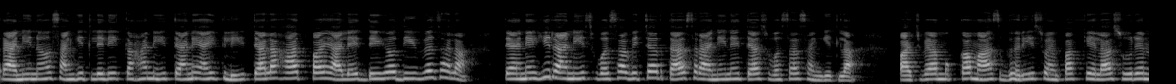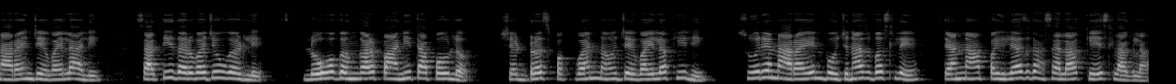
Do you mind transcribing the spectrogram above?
राणीनं सांगितलेली कहाणी त्याने ऐकली. त्याला हात पाय आले. देह दिव्य झाला. त्यानेही राणीस वसा विचारताच राणीने त्यास वसा सांगितला. पाचव्या मुक्कामास घरी स्वयंपाक केला सूर्यनारायण जेवायला आले. साती दरवाजे उघडले. लोहगंगाळ पाणी तापवलं. षड्रस पक्वानं जेवायला केली. सूर्यनारायण भोजनास बसले. त्यांना पहिल्याच घासाला केस लागला.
